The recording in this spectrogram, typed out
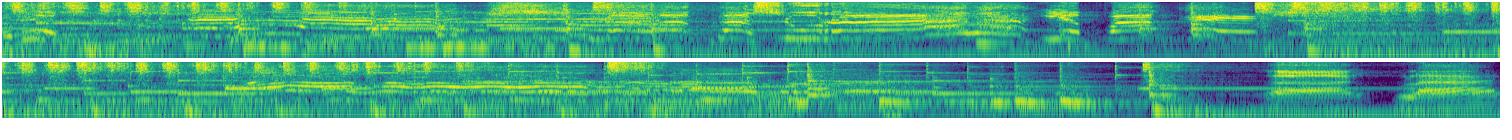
Ayo. ya pakai. Bulan.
